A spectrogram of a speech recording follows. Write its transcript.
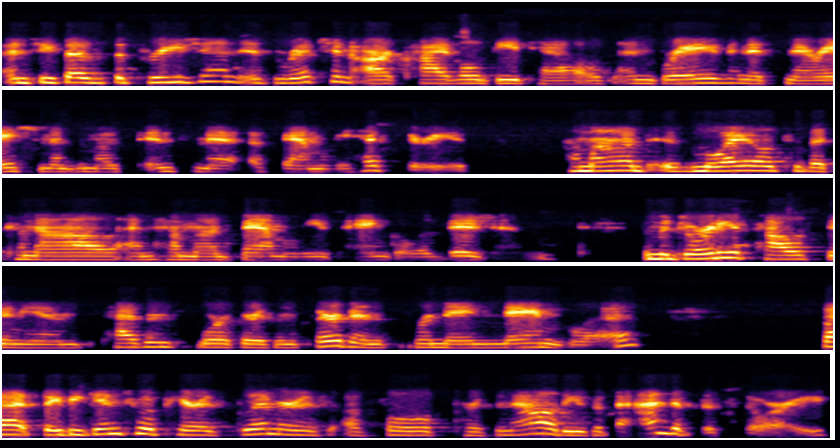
And she says the Parisian is rich in archival details and brave in its narration of the most intimate of family histories. Hammad is loyal to the Kamal and Hammad family's angle of vision. The majority of Palestinians, peasants, workers, and servants remain nameless, but they begin to appear as glimmers of full personalities at the end of the story.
